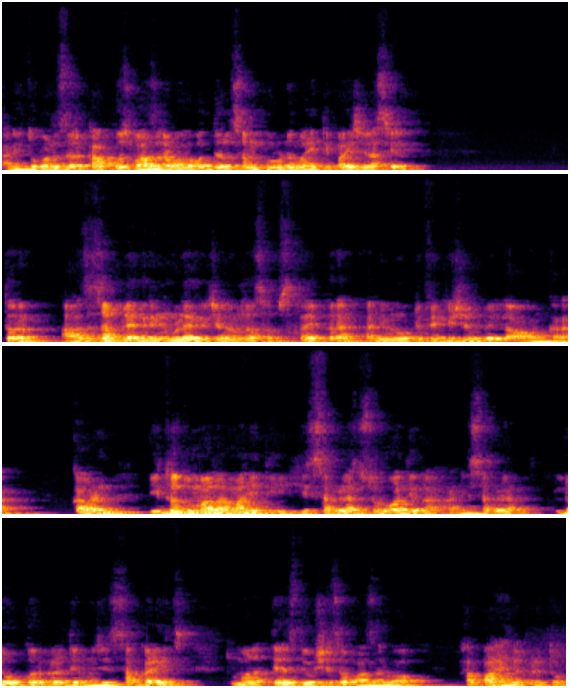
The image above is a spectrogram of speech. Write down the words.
आणि तुम्हाला जर कापूस बाजाराबाबद्दल संपूर्ण माहिती पाहिजे असेल तर आजच आपल्या ग्रीन मुलागरी चॅनलला सबस्क्राईब करा आणि नोटिफिकेशन बेलला ऑन करा. कारण इथं तुम्हाला माहिती ही सगळ्यात सुरुवातीला आणि सगळ्यात लवकर कळते म्हणजे सकाळीच तुम्हाला त्याच दिवशीचा बाजारभाव हा पाहायला मिळतो.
